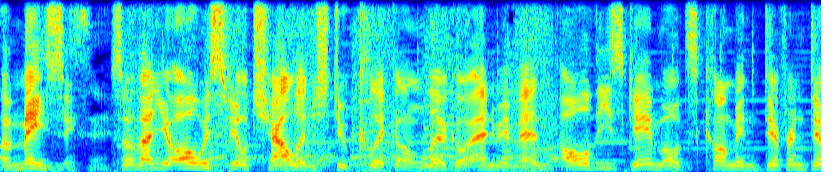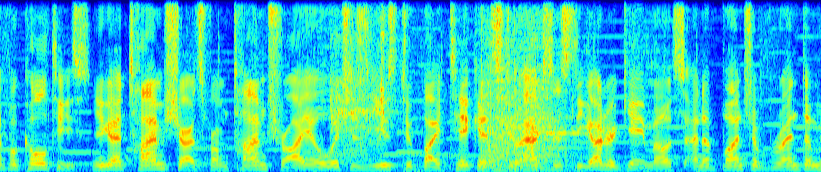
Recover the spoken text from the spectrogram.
Amazing. So that you always feel challenged to click on Lego Enemy Man, all these game modes come in different difficulties. You got time shards from Time Trial, which is used to buy tickets to access the other game modes, and a bunch of random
